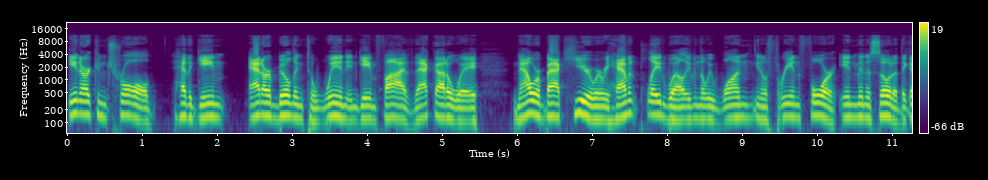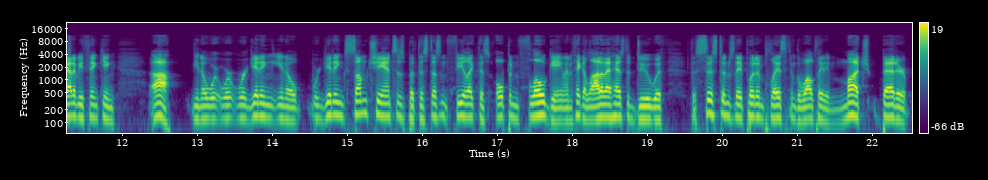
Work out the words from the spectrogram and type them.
in our control, had the game at our building to win in game five. That got away. Now we're back here where we haven't played well, even though we won, you know, three and four in Minnesota. They got to be thinking, ah, you know, we're, we're, we're getting, you know, we're getting some chances, but this doesn't feel like this open flow game. And I think a lot of that has to do with the systems they put in place. I think the Wild played a much better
